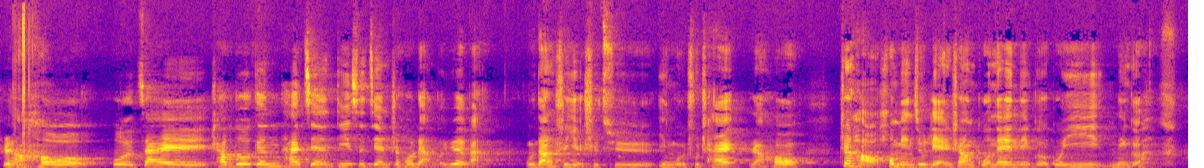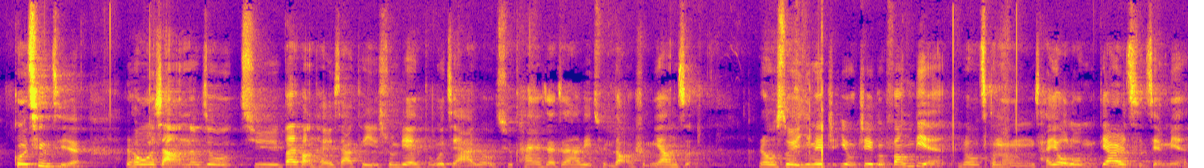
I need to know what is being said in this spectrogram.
然后我在差不多跟他见第一次见之后两个月吧，我当时也是去英国出差，然后正好后面就连上国内那个国一那个国庆节，然后我想那就去拜访他一下，可以顺便度个假，然后去看一下加那利群岛什么样子。然后所以因为有这个方便，然后可能才有了我们第二次见面，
